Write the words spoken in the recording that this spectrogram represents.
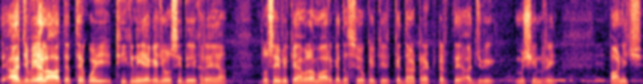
ਤੇ ਅੱਜ ਵੀ ਹਾਲਾਤ ਇੱਥੇ ਕੋਈ ਠੀਕ ਨਹੀਂ ਹੈਗੇ ਜੋ ਅਸੀਂ ਦੇਖ ਰਹੇ ਹਾਂ। ਤੁਸੀਂ ਵੀ ਕੈਮਰਾ ਮਾਰ ਕੇ ਦੱਸਿਓ ਕਿ ਕਿ- ਕਿੱਦਾਂ ਟਰੈਕਟਰ ਤੇ ਅੱਜ ਵੀ ਮਸ਼ੀਨਰੀ ਪਾਣੀ 'ਚ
